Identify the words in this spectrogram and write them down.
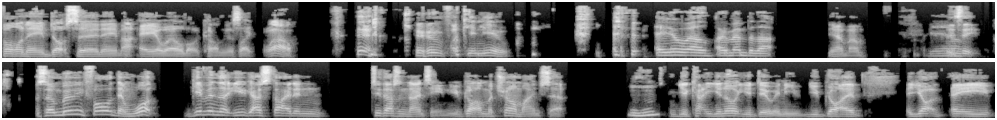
forename dot surname at AOL.com. And it's like, wow, who fucking knew? AOL. I remember that. Yeah, man. Yeah. Is it, so moving forward, then, what? Given that you guys started in 2019, you've got a mature mindset. hmm You can, you know what you're doing. You, you've got a, you got a,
